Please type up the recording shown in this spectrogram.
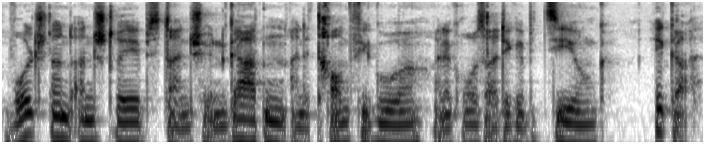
Wohlstand anstrebst, einen schönen Garten, eine Traumfigur, eine großartige Beziehung, egal.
